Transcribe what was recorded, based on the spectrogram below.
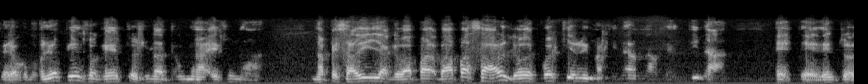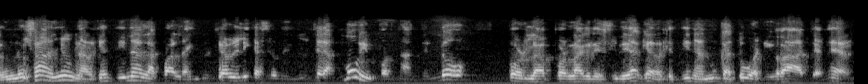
pero como yo pienso que esto es una, es una, una pesadilla que va, va a pasar, yo después quiero imaginar una Argentina este, dentro de unos años, una Argentina en la cual la industria bélica sea una industria muy importante, no por la, por la agresividad que Argentina nunca tuvo ni va a tener,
